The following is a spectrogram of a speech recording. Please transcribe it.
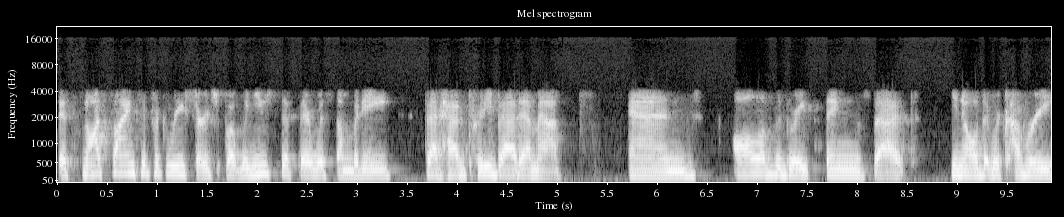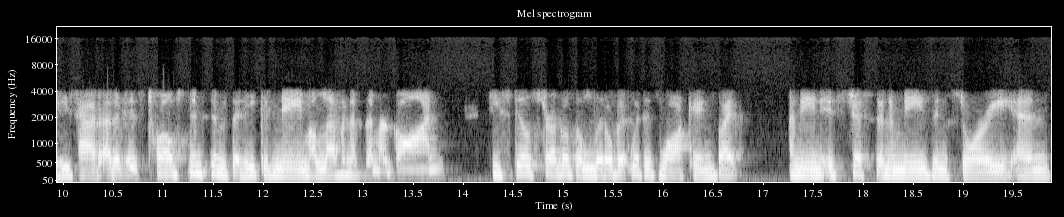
it's not scientific research, but when you sit there with somebody that had pretty bad MS and all of the great things that, you know, the recovery he's had out of his 12 symptoms that he could name, 11 of them are gone. He still struggles a little bit with his walking, but I mean, it's just an amazing story. And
